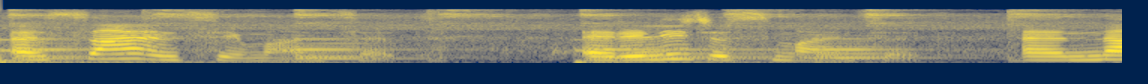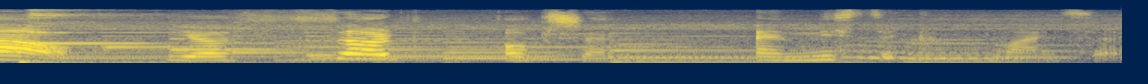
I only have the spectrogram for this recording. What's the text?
a sciencey mindset, a religious mindset, and now your third option, a mystic mindset.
